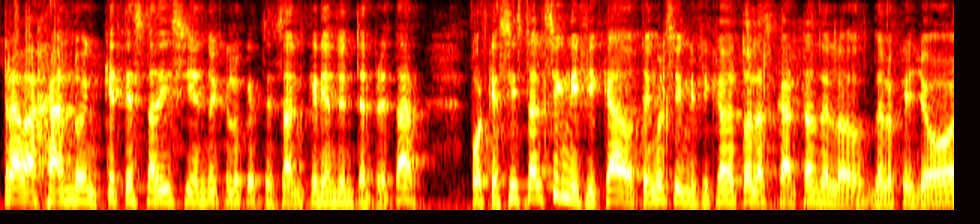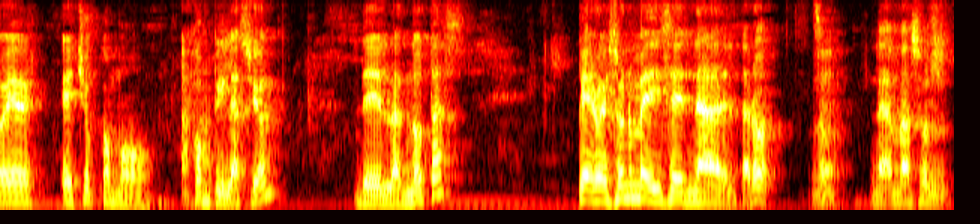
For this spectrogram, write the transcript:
trabajando en qué te está diciendo y qué es lo que te están queriendo interpretar. Porque sí está el significado, tengo el significado de todas las cartas de lo, de lo que yo he hecho como Ajá. compilación de las notas, pero eso no me dice nada del tarot, ¿no? Sí. Nada más son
